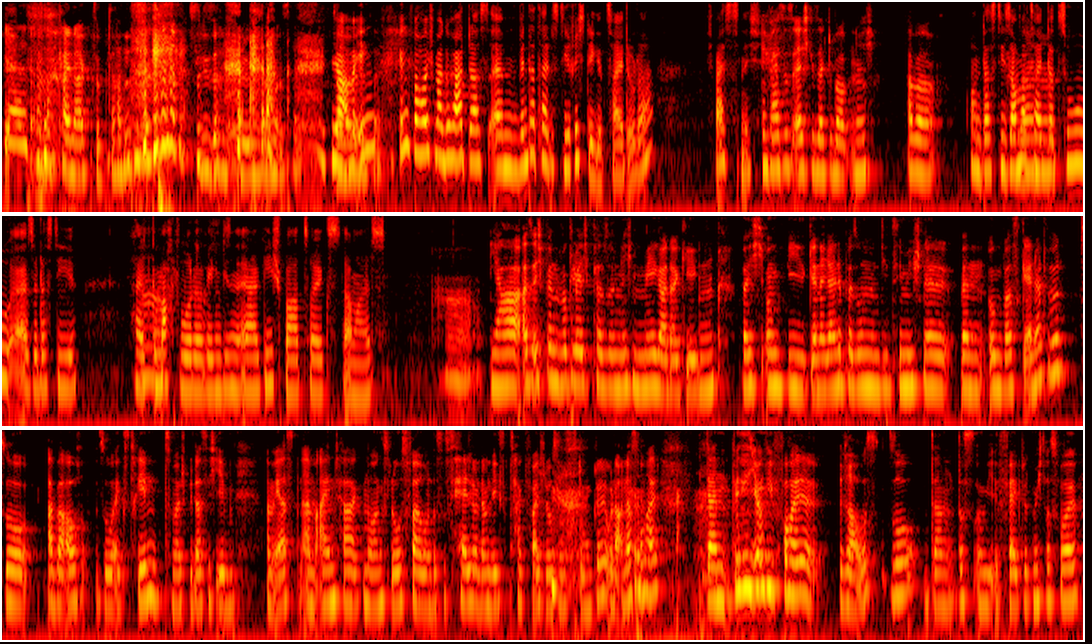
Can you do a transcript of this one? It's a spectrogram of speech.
Yes! Einfach keine Akzeptanz zu dieser blöden Sommerzeit. Ja, aber Sommerwinterzeit. irgendwo habe ich mal gehört, dass ähm, Winterzeit ist die richtige Zeit, oder? Ich weiß es nicht. Ich weiß es ehrlich gesagt überhaupt nicht. Aber Und dass die Sommerzeit ja. dazu, also dass die halt Ah, gemacht wurde wegen diesen Energiesparzeugs damals. Ja, also ich bin wirklich persönlich mega dagegen, weil ich irgendwie generell eine Person bin, die ziemlich schnell, wenn irgendwas geändert wird, so, aber auch so extrem, zum Beispiel, dass ich eben am ersten, am einen Tag morgens losfahre und es ist hell und am nächsten Tag fahre ich los und es ist dunkel oder andersrum halt, dann bin ich irgendwie voll raus, so, dann, das irgendwie affectet mich das voll.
